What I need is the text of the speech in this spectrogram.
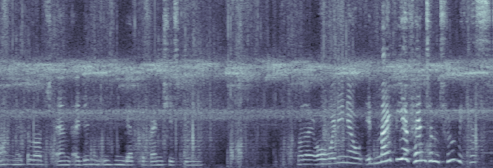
on Maple Lodge and I didn't even get the Banshee screen. But I already know it might be a Phantom too because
